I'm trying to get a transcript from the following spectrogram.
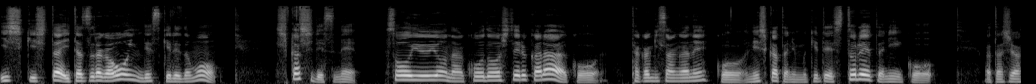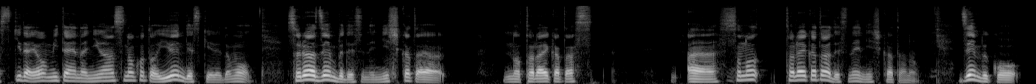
意識したいたずらが多いんですけれども、しかしですね、そういうような行動をしてるから、こう、高木さんがね、こう、西方に向けてストレートに、こう、私は好きだよ、みたいなニュアンスのことを言うんですけれども、それは全部ですね、西方の捉え方、あその捉え方はですね、西方の。全部こ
